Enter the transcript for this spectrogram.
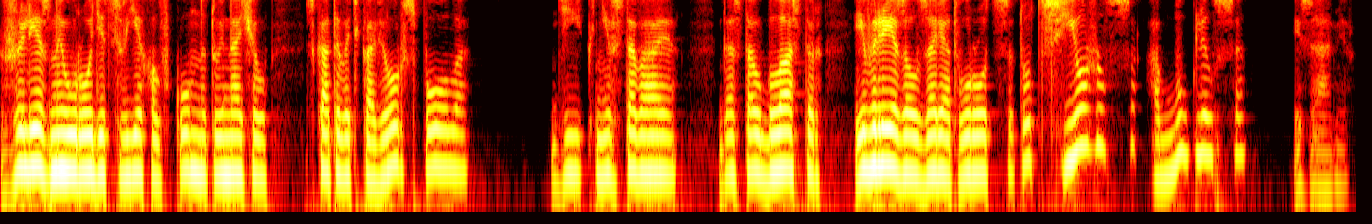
железный уродец въехал в комнату и начал скатывать ковер с пола. Дик, не вставая, достал бластер и врезал заряд в уродца. Тот съежился, обуглился и замер.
